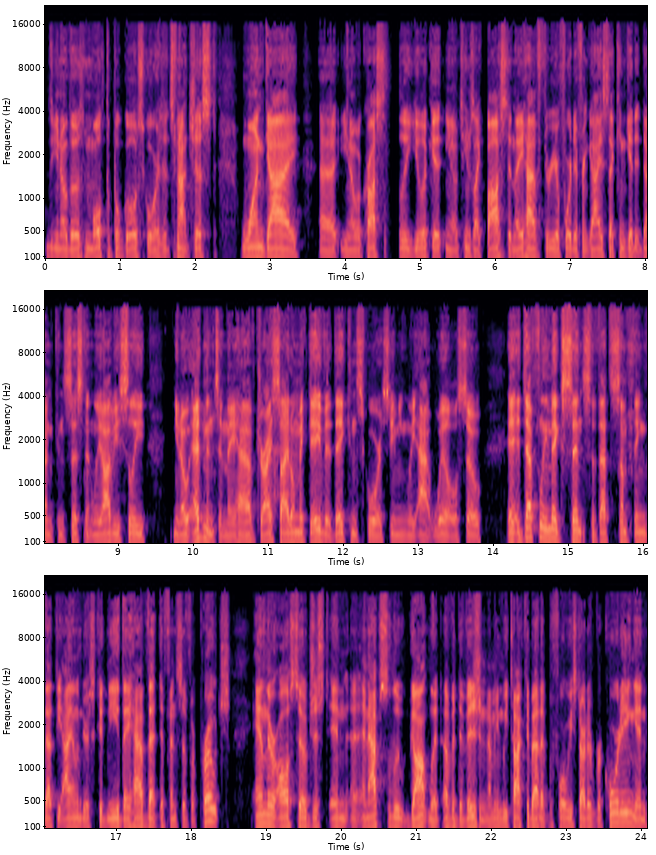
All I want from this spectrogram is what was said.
you know, those multiple goal scorers. It's not just one guy. Uh, you know, across the league, you look at, you know, teams like Boston, they have three or four different guys that can get it done consistently. Obviously, you know, Edmonton, they have Draisaitl McDavid, they can score seemingly at will. So it definitely makes sense that that's something that the Islanders could need. They have that defensive approach and they're also just in an absolute gauntlet of a division. I mean, we talked about it before we started recording, and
